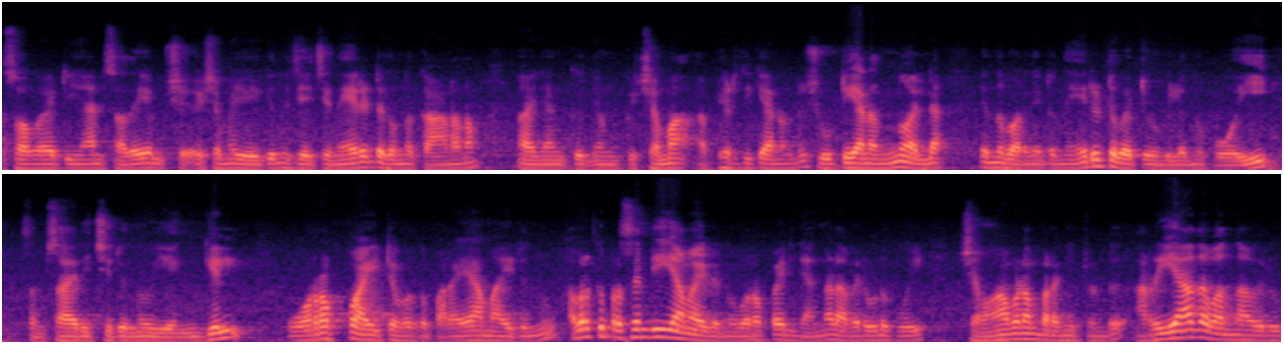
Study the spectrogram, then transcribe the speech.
സ്വാഭാവികമായിട്ട് ഞാൻ സദയം ക്ഷ- ക്ഷമ ചോദിക്കുന്നു. ചേച്ചി നേരിട്ട് ഒന്ന് കാണണം. ഞങ്ങൾക്ക് ഞങ്ങൾക്ക് ക്ഷമ അഭ്യർത്ഥിക്കാനുണ്ട്. ഷൂട്ട് ചെയ്യാനൊന്നുമല്ല എന്ന് പറഞ്ഞിട്ട് നേരിട്ട് പറ്റുമെങ്കിൽ ഒന്ന് പോയി സംസാരിച്ചിരുന്നു. എങ്കിൽ ഉറപ്പായിട്ട് അവർക്ക് പറയാമായിരുന്നു. അവർക്ക് പ്രസന്റ് ചെയ്യാമായിരുന്നു. ഉറപ്പായിട്ട് ഞങ്ങൾ അവരോട് പോയി ക്ഷമാപണം പറഞ്ഞിട്ടുണ്ട്. അറിയാതെ വന്ന ഒരു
